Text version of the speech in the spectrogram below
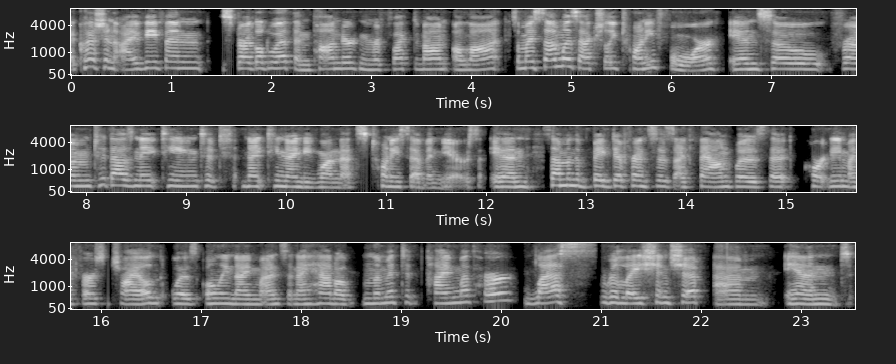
a question i've even struggled with and pondered and reflected on a lot so my son was actually 24 and so from 2018 to 1991 that's 27 years and some of the big differences i found was that Courtney, my first child, was only nine months, and I had a limited time with her, less relationship. Um, and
